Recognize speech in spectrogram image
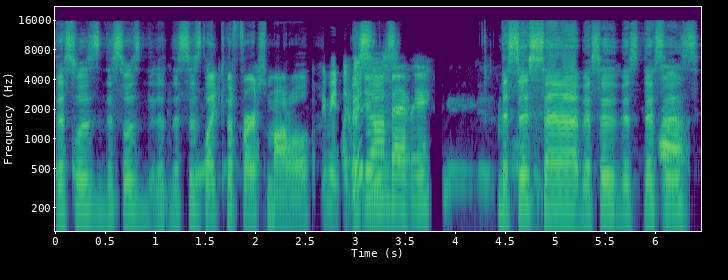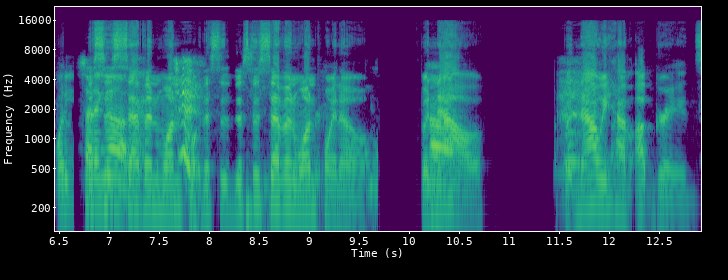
This was this was this is like the first model. You mean What This you doing, is- baby? This is Senna. This is this this Uh, is what are you this is up? seven one. This is this is seven one oh. But Oh. now, but now we have upgrades.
